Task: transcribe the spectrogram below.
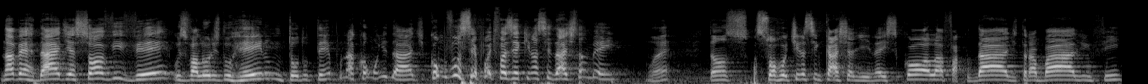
na verdade é só viver os valores do reino em todo o tempo na comunidade, como você pode fazer aqui na cidade também, não é? Então a sua rotina se encaixa ali, né? Escola, faculdade, trabalho, enfim.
